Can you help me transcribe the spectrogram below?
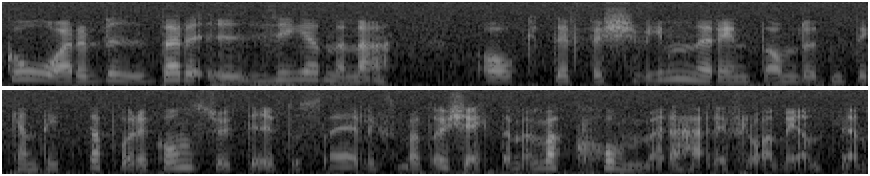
går vidare i generna och det försvinner inte om du inte kan titta på det konstruktivt och säga liksom att ursäkta, men var kommer det här ifrån egentligen?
